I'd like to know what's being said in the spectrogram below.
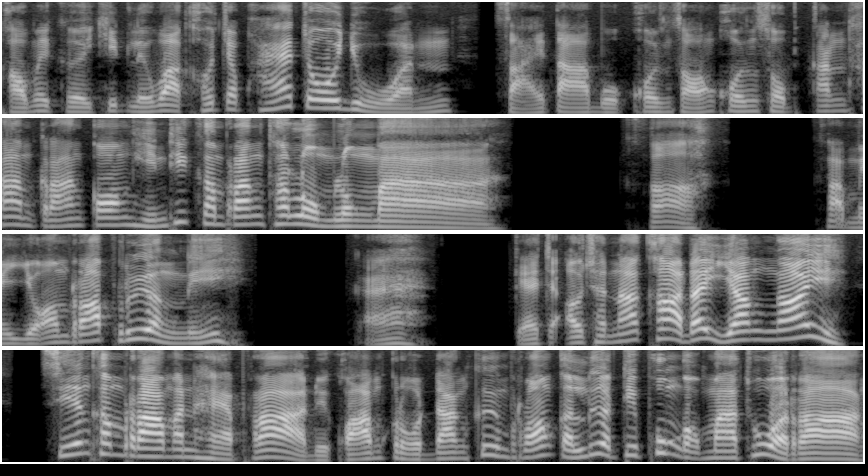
เขาไม่เคยคิดเลยว่าเขาจะแพ้โจหยวน สายตาบุคคลสองคนสบกันท่ามกลางกองหินที่กำลังถล่มลงมา ข้า ข้าไม่ยอมรับเรื่องนี้ แก แกจะเอาชนะข้าได้ยังไง เสียงคำรามอันแหบพร่าด้วยความโกรธดังขึ้นพร้อมกับเลือดที่พุ่งออกมาทั่วร่าง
